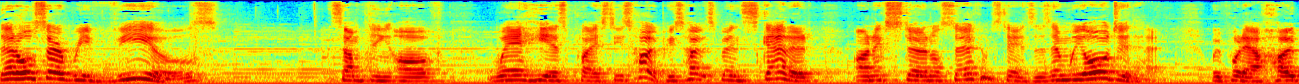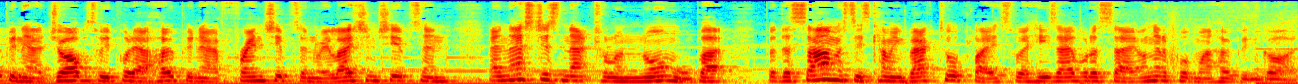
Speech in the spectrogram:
that also reveals something of where he has placed his hope. His hope's been scattered on external circumstances, and we all do that. We put our hope in our jobs, we put our hope in our friendships and relationships, and, and that's just natural and normal. But, but the psalmist is coming back to a place where he's able to say, I'm going to put my hope in God.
